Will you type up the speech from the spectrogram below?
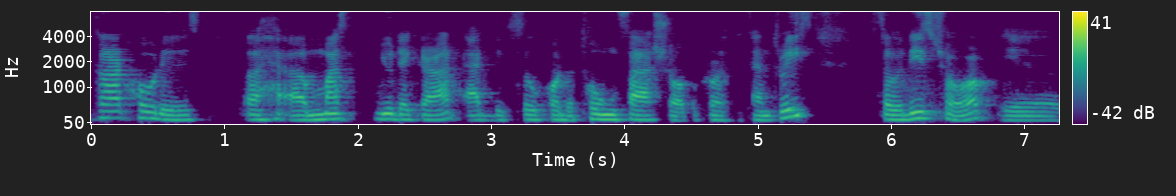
card holders uh, uh, must use the card at the so-called Pha shop across the countries. So this shop uh,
